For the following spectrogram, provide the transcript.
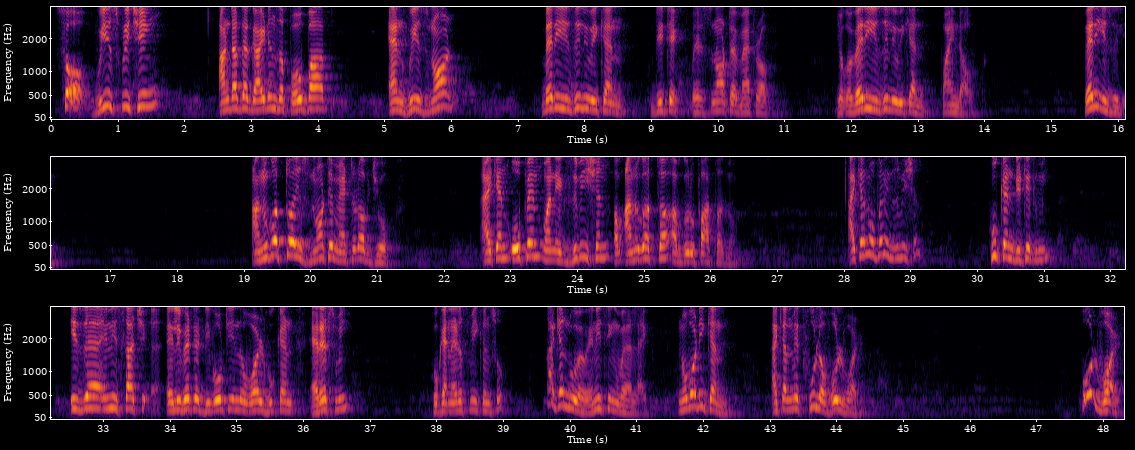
So, who is preaching under the guidance of Prabhupada and who is not, very easily we can detect, but it's not a matter of yoga. Very easily we can find out. Very easily. Anugatya is not a matter of joke. I can open one exhibition of Anugatya of Guru Padma. I can open exhibition. Who can detect me? Is there any such elevated devotee in the world who can arrest me? Who can arrest me, can so? I can do anything where I like. Nobody can. I can make fool of whole world. Whole world.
